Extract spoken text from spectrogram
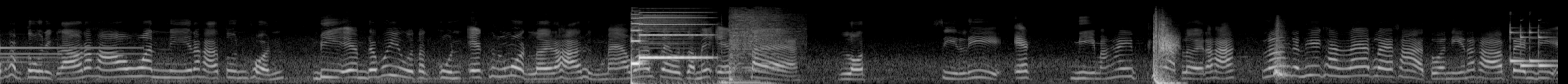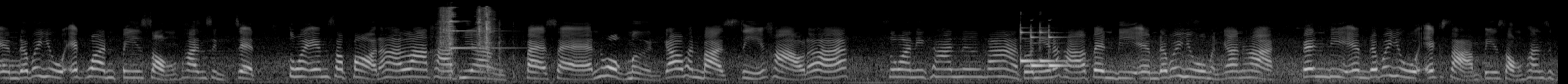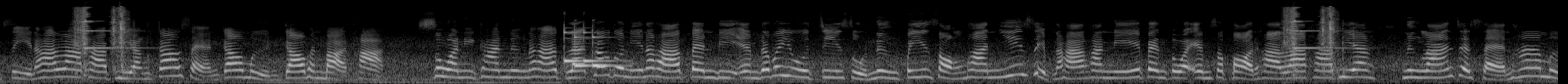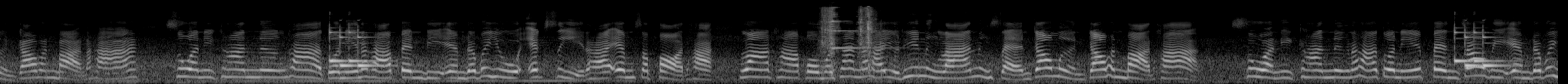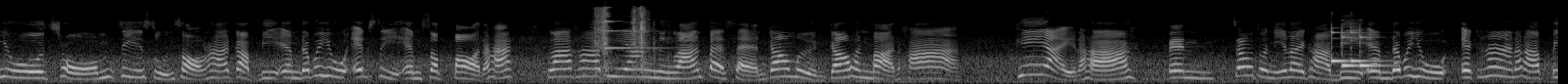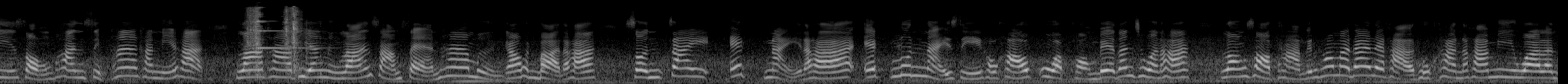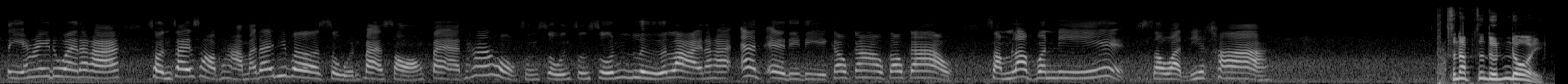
บกับตุนอีกแล้วนะคะ วันนี้นะคะตูนขน BMW ตระกูล X ทั้งหมดเลยนะคะ ถึงแม้ว่าเซลจะไม่ X แต่รถซีรีส์ X มีมาให้เพียบเลยนะคะ เริ่มกันที่คันแรกเลยค่ะ ตัวนี้นะคะเป็น BMW X1 ปี 2017 ตัว M Sport นะคะ ราคาเพียง 869,000 บาท สีขาวนะคะ ส่วนอีกคันหนึ่งค่ะ ตัวนี้นะคะเป็น BMW เหมือนกันค่ะ เป็น BMW X3 ปี 2014 นะคะ ราคาเพียง 999,000 บาทค่ะ ส่วนอีกคันหนึ่งนะคะ และเจ้าตัวนี้นะคะเป็น BMW G01 ปี 2020 นะคะ คันนี้เป็นตัว M Sport ค่ะ ราคาเพียง 1,759,000 บาทนะคะ ส่วนอีกคันหนึ่งค่ะ ตัวนี้นะคะเป็น BMW X4 นะคะ M Sport ค่ะ ราคาโปรโมชั่นนะคะอยู่ที่ 1 1 9 9 0 0 0 บาทค่ะ ส่วนอีกคันหนึ่งนะคะ ตัวนี้เป็นเจ้า BMW โฉม G02 นะคะกับ BMW X4 M Sport นะคะ ราคาเพียง 1 8 9 9 0 0 0 บาทค่ะ พี่ใหญ่นะคะ เป็นเจ้าตัวนี้เลยค่ะ BMW X5 นะคะ ปี 2015 คันนี้ค่ะ ราคาเพียง 1 3 5 9 0 0 0 บาทนะคะ สนใจ X ไหนนะคะ X รุ่นไหนสีขาวๆอวบของเบตันชัวนะคะ ลองสอบถามกันเข้ามาได้เลยค่ะ ทุกคันนะคะ มีวารันตีให้ด้วยนะคะ สนใจสอบถามมาได้ที่เบอร์ 0828560000 หรือ Line นะคะ @add 9999 สำหรับวันนี้ สวัสดีค่ะ สนับสนุนโดย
